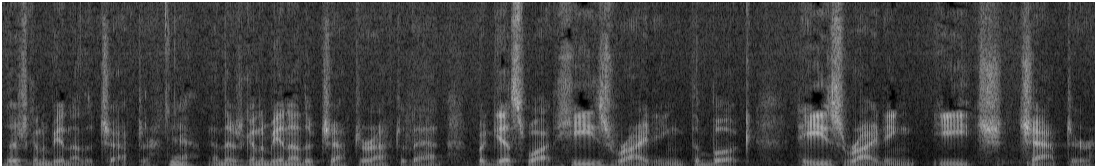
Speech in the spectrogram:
There's going to be another chapter. Yeah. And there's going to be another chapter after that. But guess what? He's writing the book. He's writing each chapter.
